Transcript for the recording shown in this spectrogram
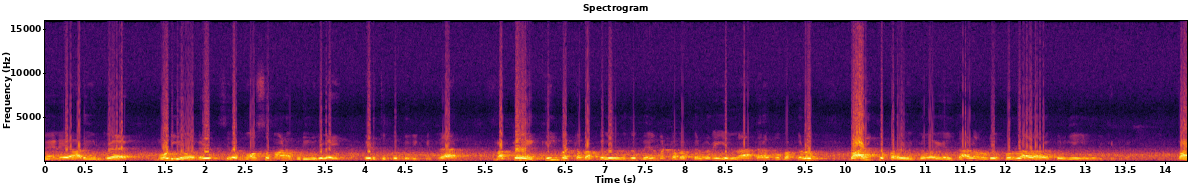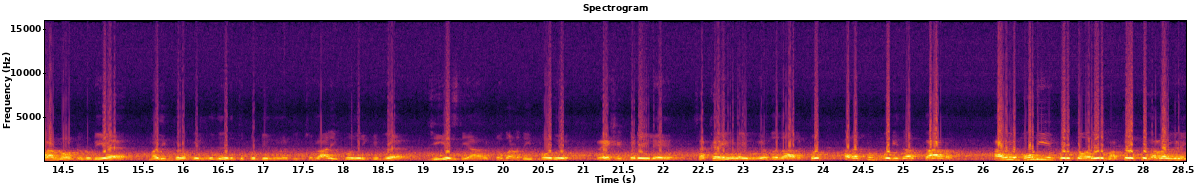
மேலே ஆடுகின்ற மோடி அவர்கள் சில மோசமான முடிவுகளை எடுத்துக் கொண்டிருக்கின்றார். மக்களை கீழ்பட்ட மக்களிலிருந்து மேல்பட்ட மக்கள் வரை எல்லா தரப்பு மக்களும் பாதிக்கப்படுகின்ற வகையில் தான் அவருடைய பொருளாதார கொள்கைகள் இருக்கின்றன. பண நோட்டினுடைய மதிப்பிழப்பிலிருந்து எடுத்துக்கொண்டீர்கள் என்று சொன்னால் இப்போது இருக்கின்ற ஜிஎஸ்டி ஆகட்டும் அல்லது இப்போது ரேஷன் கடையிலே சர்க்கரை விலை உயர்ந்ததாகட்டும் அதற்கு மோடி தான் காரணம். ஆகவே மோடியை பொறுத்தவரையில் மக்களுக்கு நல்லவைகளை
